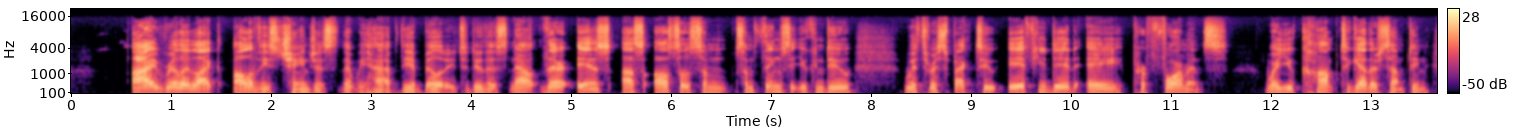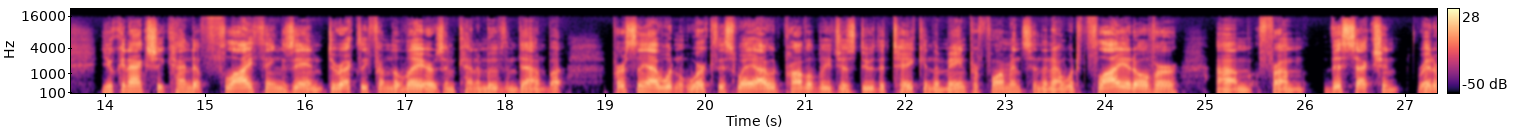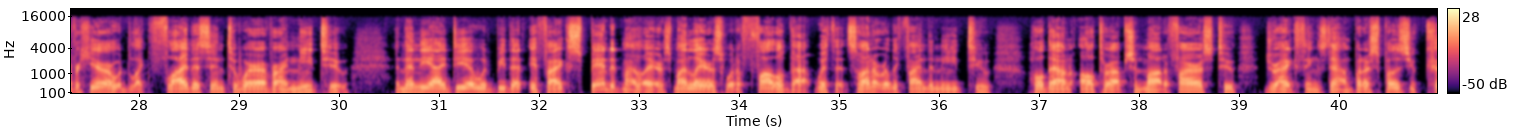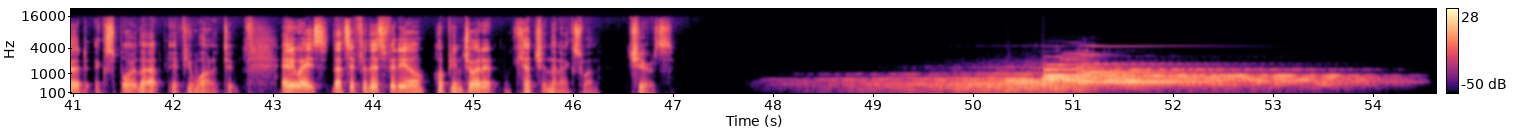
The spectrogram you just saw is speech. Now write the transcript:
I really like all of these changes that we have, the ability to do this. Now, there is us also some, some things that you can do with respect to if you did a performance where you comp together something, you can actually kind of fly things in directly from the layers and kind of move them down. But personally, I wouldn't work this way. I would probably just do the take in the main performance and then I would fly it over um, from this section right over here. I would like fly this into wherever I need to. And then the idea would be that if I expanded my layers, my layers would have followed that with it. So I don't really find the need to hold down Alt Option modifiers to drag things down, but I suppose you could explore that if you wanted to. Anyways, that's it for this video. Hope you enjoyed it. Catch you in the next one. Cheers.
